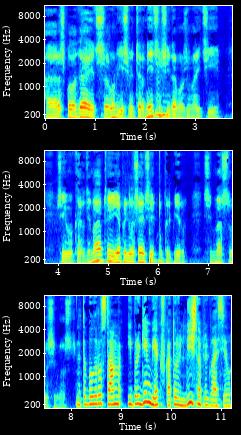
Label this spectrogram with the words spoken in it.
А располагается, он есть в интернете, угу. всегда можно найти все его координаты. Я приглашаю всех на премьеру. 17-18. Это был Рустам Ибрагимбеков, который лично пригласил.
